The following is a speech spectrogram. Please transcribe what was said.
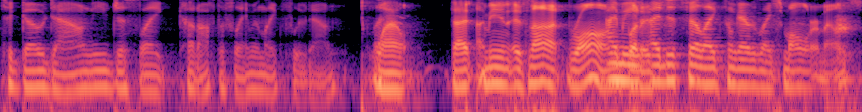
to go down you just like cut off the flame and like flew down? Wow, that I mean, it's not wrong. I mean, but it's I just felt like some guy was like smaller amounts.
